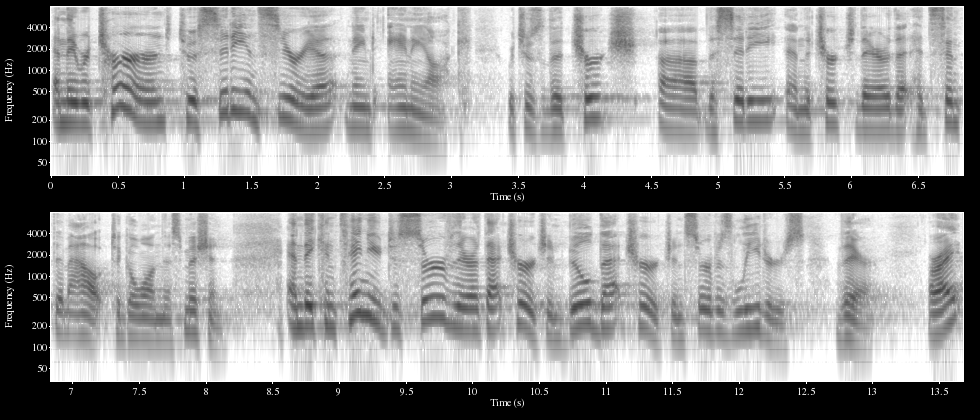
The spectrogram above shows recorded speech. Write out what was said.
And they returned to a city in Syria named Antioch, which was the church, uh, the city and the church there that had sent them out to go on this mission. And they continued to serve there at that church and build that church and serve as leaders there, all right?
